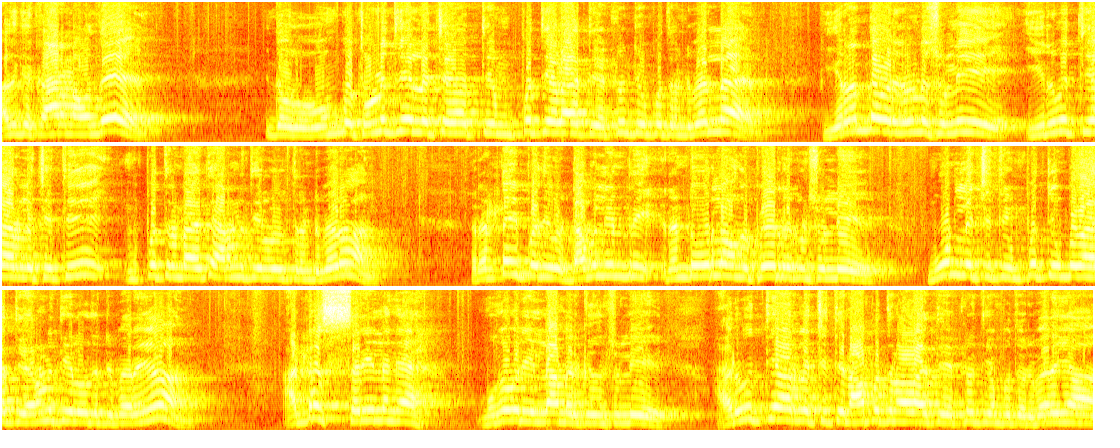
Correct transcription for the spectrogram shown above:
அதுக்கு காரணம் வந்து இந்த ஒம்பது தொண்ணூற்றி ஏழு லட்சத்தி முப்பத்தி ஏழாயிரத்தி எட்நூற்றி முப்பத்தி ரெண்டு பேரில் இறந்தவர்கள்னு சொல்லி இருபத்தி ஆறு லட்சத்தி முப்பத்தி ரெண்டாயிரத்தி அறநூற்றி எழுபத்தி ரெண்டு பேரும் இரட்டை பதிவு டபுள் என்ட்ரி ரெண்டு ஊரில் அவங்க பேர் இருக்குன்னு சொல்லி மூணு லட்சத்தி முப்பத்தி ஒன்பதாயிரத்தி இரநூத்தி எழுபத்தெட்டு பேரையும் அட்ரஸ் சரியில்லைங்க முகவரி இல்லாமல் இருக்குதுன்னு சொல்லி அறுபத்தி ஆறு லட்சத்தி நாற்பத்தி நாலாயிரத்தி எட்நூற்றி எண்பத்தொரு பேரையும்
